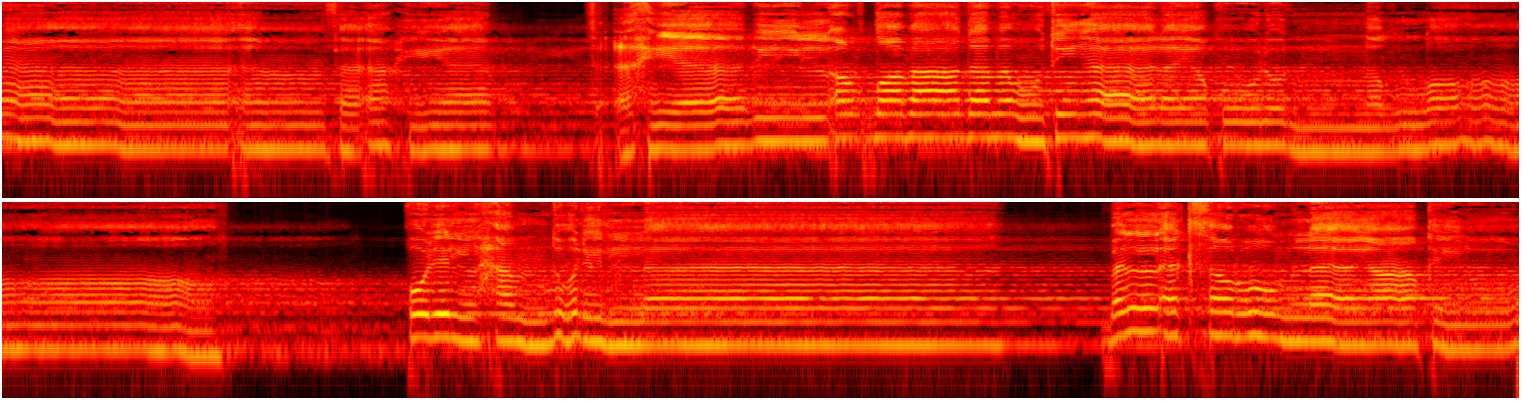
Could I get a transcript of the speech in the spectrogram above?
ماء فأحيا فأحيا به الأرض بعد موتها ليقولن الله. قل الحمد لله بل أكثرهم لا يعقلون.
